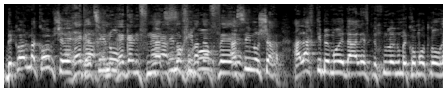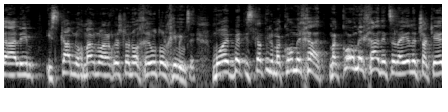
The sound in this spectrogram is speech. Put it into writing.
בכל מקום שרצינו רגע לפני רצינו הסוף הוא חיבור, חטף, אה, עשינו שם. הלכתי במועד א', נתנו לנו מקומות לא ריאליים, הסכמנו, אמרנו, אנחנו, יש לנו אחריות, הולכים עם זה. מועד ב', הסכמתי למקום אחד, מקום אחד אצל איילת שקד,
